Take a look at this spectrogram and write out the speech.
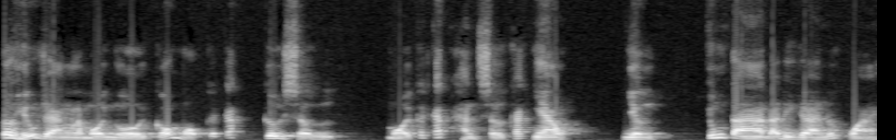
Tôi hiểu rằng là mọi người có một cái cách cư xử, mỗi cái cách hành xử khác nhau, nhưng chúng ta đã đi ra nước ngoài.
